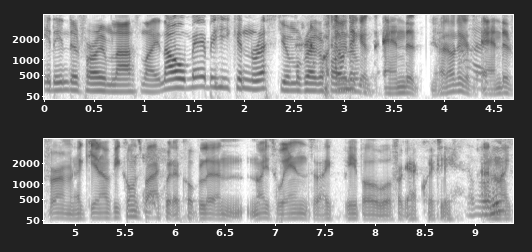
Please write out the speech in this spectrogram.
it ended for him last night. Now maybe he can rescue McGregor. I don't think him. it's ended. I don't think it's ended for him. Like you know, if he comes back with a couple of nice wins, like people will forget quickly but and like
